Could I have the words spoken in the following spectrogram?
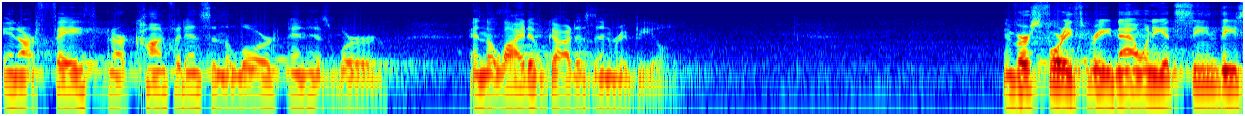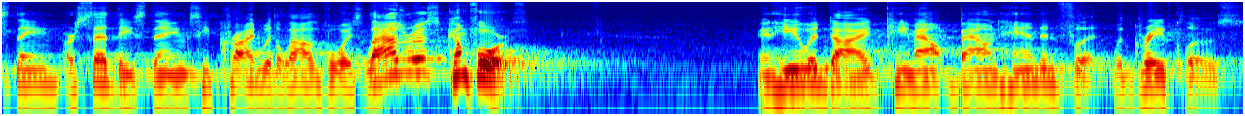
in our faith, and our confidence in the Lord and His Word. And the light of God is then revealed. In verse 43, now when he had seen these things or said these things, he cried with a loud voice, Lazarus, come forth. And he who had died came out bound hand and foot with grave clothes.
